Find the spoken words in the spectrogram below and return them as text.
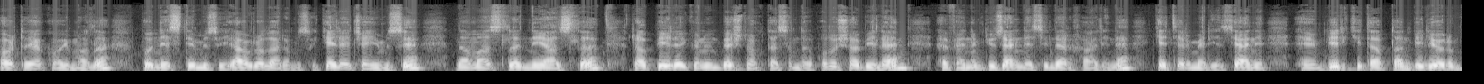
ortaya koymalı. Bu neslimizi, yavrularımızı, geleceğimizi namazlı, niyazlı, Rabbi ile günün beş noktasında buluşabilen efendim güzel nesiller haline getirmeliyiz. Yani e, bir kitaptan biliyorum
